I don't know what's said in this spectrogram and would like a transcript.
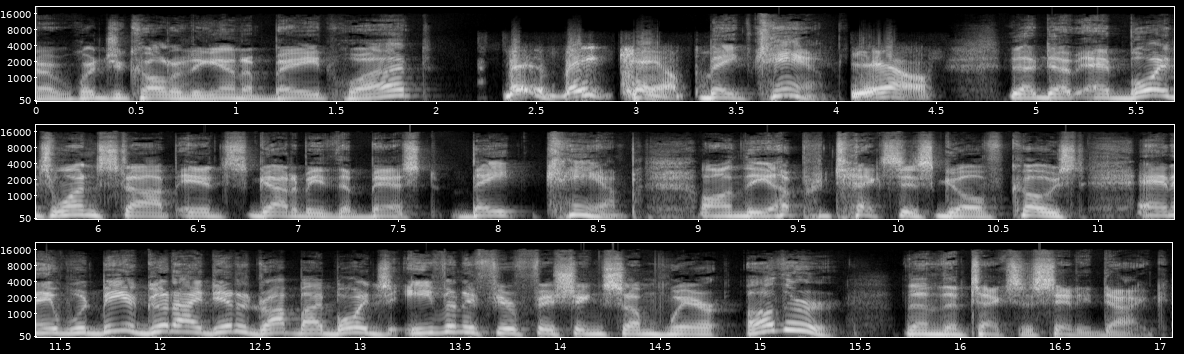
uh, what'd you call it again? A bait what? Bait camp. Bait camp. Yeah. At Boyd's One Stop, it's got to be the best bait camp on the upper Texas Gulf Coast. And it would be a good idea to drop by Boyd's even if you're fishing somewhere other than the Texas City Dike.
